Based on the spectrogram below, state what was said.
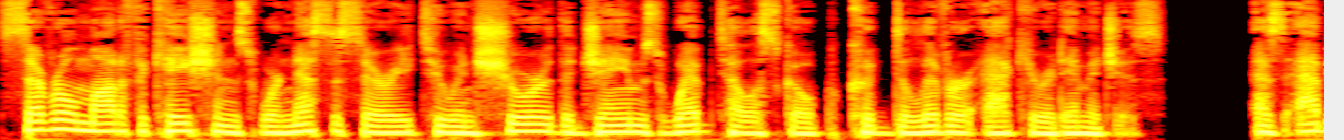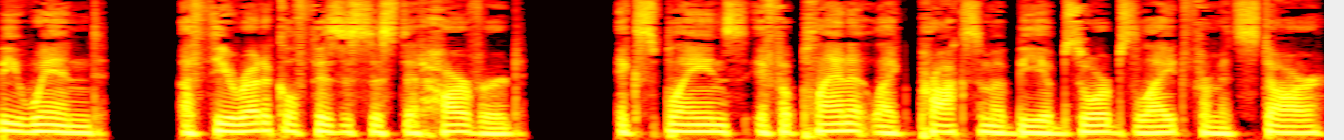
Several modifications were necessary to ensure the James Webb Telescope could deliver accurate images. As Abby Wind, a theoretical physicist at Harvard, explains if a planet like Proxima b absorbs light from its star,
